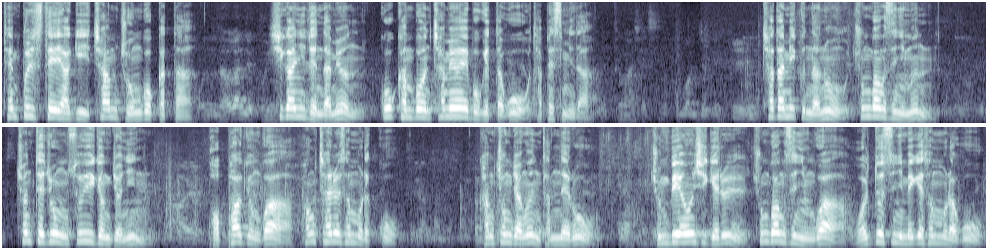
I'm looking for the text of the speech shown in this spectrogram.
템플스테이 하기 참 좋은 것 같다. 시간이 된다면 꼭 한번 참여해 보겠다고 답했습니다. 차담이 끝난 후 충광 스님은 천태종 소위 경전인 법화경과 황차를 선물했고 강 청장은 답례로 준비해온 시계를 충광 스님과 월도 스님에게 선물하고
